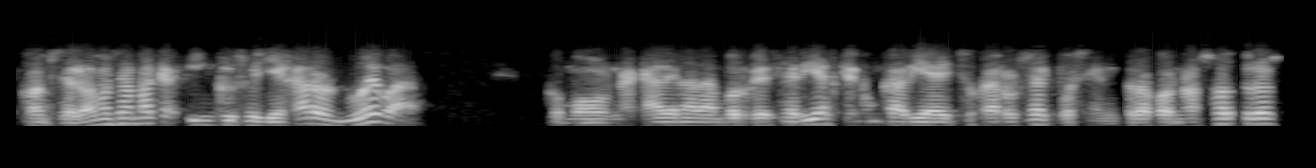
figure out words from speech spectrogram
conservamos la marca, incluso llegaron nuevas como una cadena de hamburgueserías que nunca había hecho carrusel, pues entró con nosotros.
